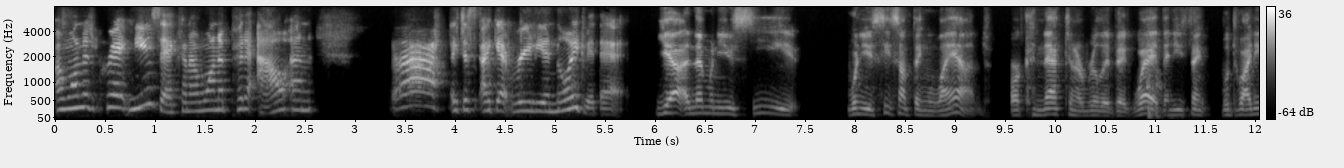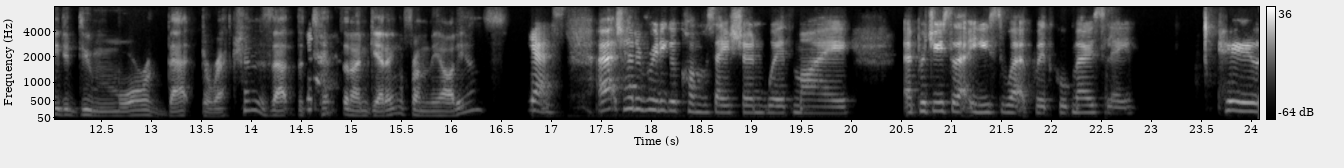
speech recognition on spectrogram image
I want to create music and I want to put it out, and ah, I just I get really annoyed with it. Yeah and then when you see when you see something land or connect in a really big way then you think well do i need to do more that direction is that the Yeah. tip that i'm getting from the audience Yes, I actually had a really good conversation with my a producer that I used to work with called Mosley, who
